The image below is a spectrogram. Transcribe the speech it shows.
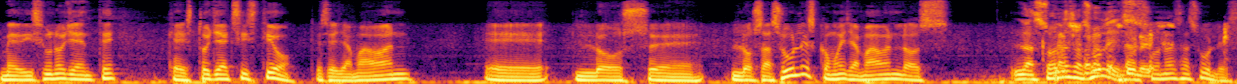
Me dice un oyente que esto ya existió, que se llamaban eh, los, eh, los azules, ¿cómo se llamaban los Las zonas Las azules. las zonas azules?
